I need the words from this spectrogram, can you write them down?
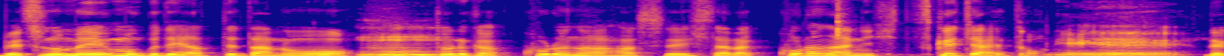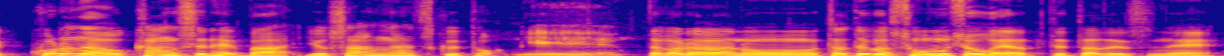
別の名目でやってたのを、とにかくコロナが発生したらコロナにひっつけちゃえと、えでコロナを関すれば予算がつくと。ええ。だからあの例えば総務省がやってたですね、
